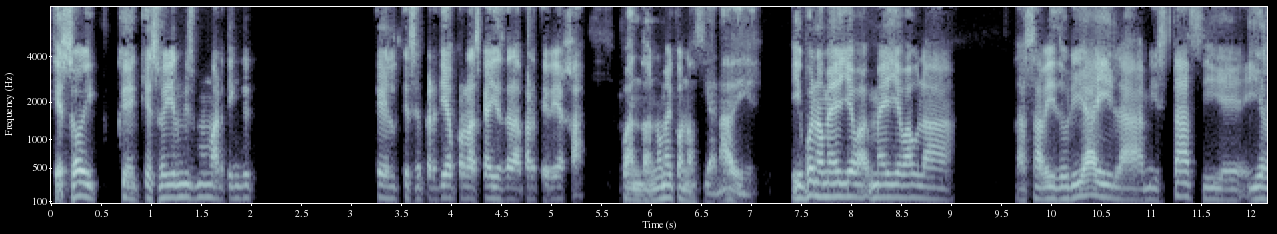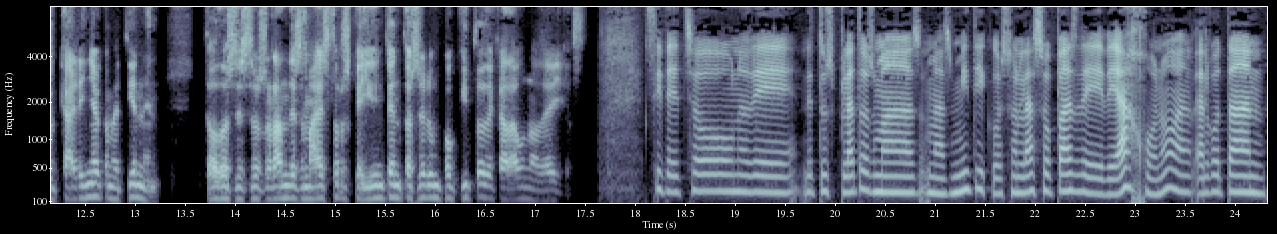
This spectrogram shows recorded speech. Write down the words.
que, soy, que, soy el mismo Martín que, el que se perdía por las calles de la parte vieja cuando no me conocía nadie. Y bueno, me he llevado, me he llevado la, la sabiduría y la amistad y, eh, y, el cariño que me tienen todos esos grandes maestros que yo intento ser un poquito de cada uno de ellos. Sí, de hecho, uno de, tus platos más, más míticos son las sopas de, ajo, ¿no? Algo tan,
